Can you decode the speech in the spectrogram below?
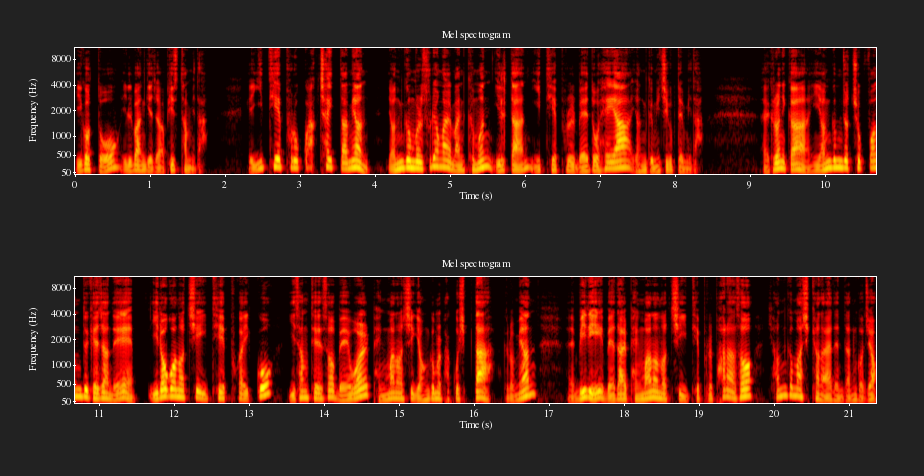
이것도 일반 계좌와 비슷합니다. ETF로 꽉 차 있다면 연금을 수령할 만큼은 일단 ETF를 매도해야 연금이 지급됩니다. 그러니까 연금저축 펀드 계좌 내에 1억 원어치의 ETF가 있고 이 상태에서 매월 100만 원씩 연금을 받고 싶다. 그러면 미리 매달 100만 원어치 ETF를 팔아서 현금화 시켜 놔야 된다는 거죠.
